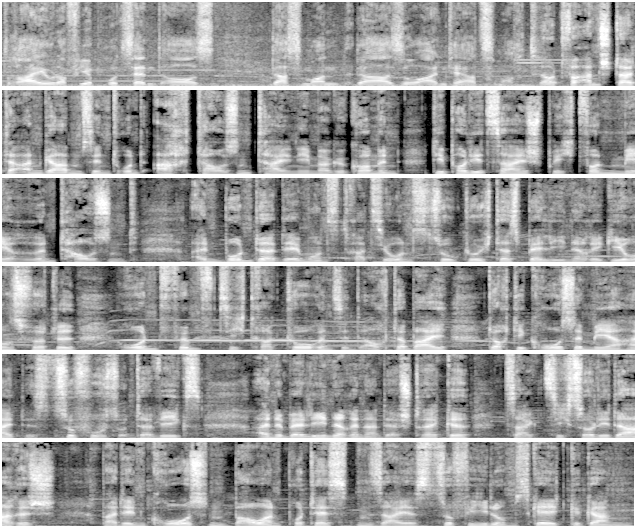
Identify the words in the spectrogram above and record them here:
drei oder vier Prozent aus, dass man da so ein Terz macht. Laut Veranstalterangaben sind rund 8000 Teilnehmer gekommen. Die Polizei spricht von mehreren tausend. Ein bunter Demonstrationszug durch das Berliner Regierungsviertel. Rund 50 Traktoren sind auch dabei, doch die große Mehrheit ist zu Fuß unterwegs. Eine Berlinerin an der Strecke zeigt sich solidarisch. Bei den großen Bauernprotesten sei es zu viel ums Geld gegangen.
